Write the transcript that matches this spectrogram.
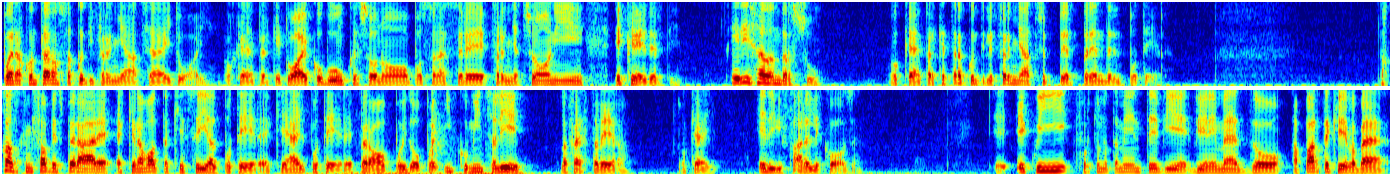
puoi raccontare un sacco di fregnacce ai tuoi, ok? Perché i tuoi comunque sono, possono essere fregnaccioni e crederti. E riesci ad andare su, ok? Perché ti racconti le fregnacce per prendere il potere. La cosa che mi fa ben sperare è che una volta che sei al potere, che hai il potere, però poi dopo incomincia lì la festa vera, ok? E devi fare le cose. E, e qui fortunatamente viene in mezzo, a parte che vabbè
